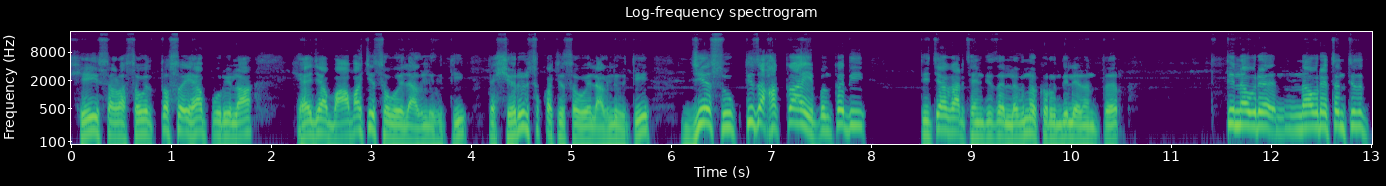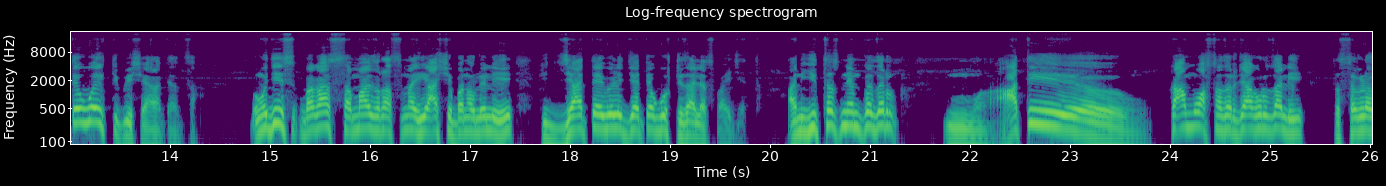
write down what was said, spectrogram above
हे सगळा सवय तसं ह्या पुरीला ह्या ज्या बाबाची सवय लागली होती त्या शरीर सुखाची सवय लागली होती. जे सुख तिचा हक्क आहे पण कधी तिच्या घरच्यांनी तिचं लग्न करून दिल्यानंतर ती नवऱ्या नवऱ्याचं तिचं ते वैयक्तिक विषय आला त्याचा. म्हणजे बघा समाज रचना ही अशी बनवलेली आहे की ज्या त्यावेळी ज्या त्या गोष्टी झाल्याच पाहिजेत. आणि इथंच नेमकं जर अति काम वासना जर जागृत झाली तर सगळं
